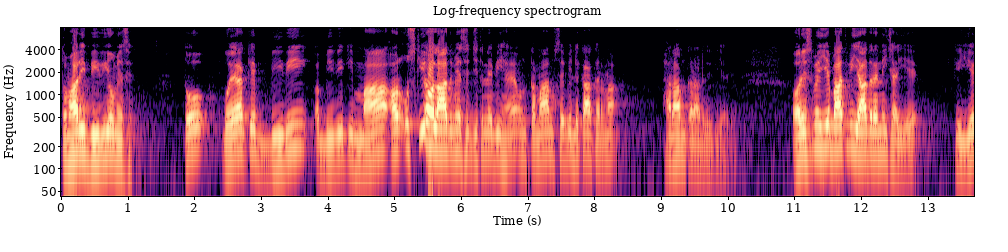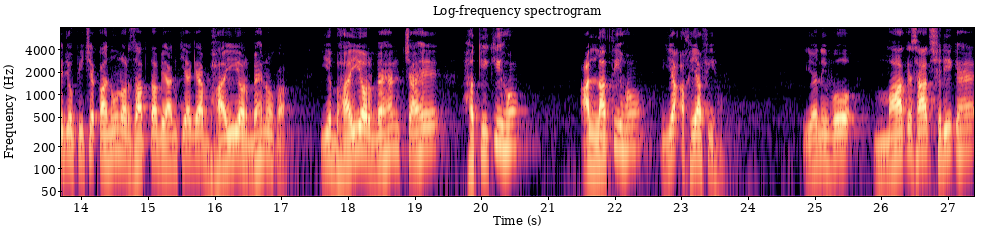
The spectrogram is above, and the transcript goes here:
تمہاری بیویوں میں سے۔ تو گویا کہ بیوی اور بیوی کی ماں اور اس کی اولاد میں سے جتنے بھی ہیں، ان تمام سے بھی نکاح کرنا حرام قرار دے دیا گیا۔ اور اس میں یہ بات بھی یاد رہنی چاہیے کہ یہ جو پیچھے قانون اور ضابطہ بیان کیا گیا، بھائی اور بہنوں کا، یہ بھائی اور بہن چاہے حقیقی ہوں علاتی ہوں یا اخیافی ہوں؟ یعنی وہ ماں کے ساتھ شریک ہیں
